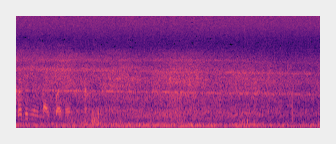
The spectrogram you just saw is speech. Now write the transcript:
continue yung mic button. Your press 100 first. Yes, celebrate 7,000 and we have enough already prepared for takeoff. Seven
